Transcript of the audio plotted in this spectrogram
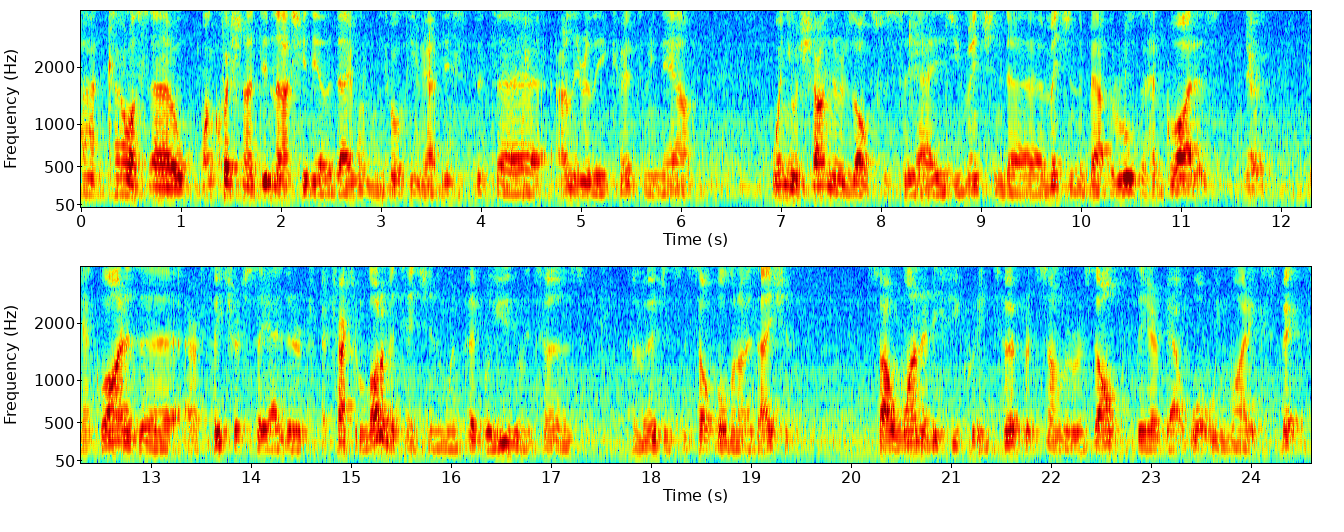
Uh, Carlos, uh, one question I didn't ask you the other day when we were talking about this that uh, only really occurred to me now. When you were showing the results for CAs, you mentioned uh, mentioned about the rules that had gliders. Yeah. Now, gliders are, are a feature of CAs that have attracted a lot of attention when people are using the terms emergence and self-organisation. So I wondered if you could interpret some of the results there about what we might expect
